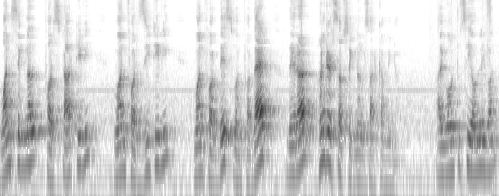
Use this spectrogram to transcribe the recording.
One signal for Star TV, one for Zee TV, one for this, one for that. There are hundreds of signals are coming up. I want to see only one.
